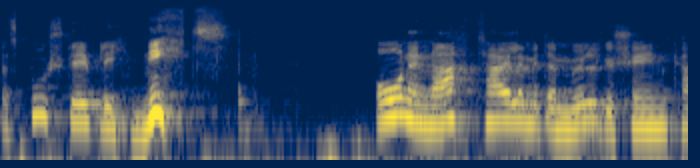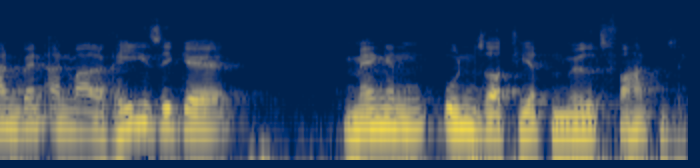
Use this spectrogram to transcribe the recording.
dass buchstäblich nichts ohne Nachteile mit dem Müll geschehen kann, wenn einmal riesige Mengen unsortierten Mülls vorhanden sind.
